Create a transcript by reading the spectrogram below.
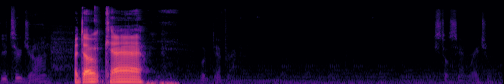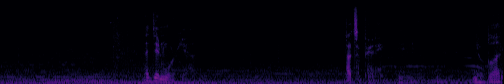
you too, John. I don't care. Look different. You still seeing Rachel? That didn't work out. That's a pity. No blood?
